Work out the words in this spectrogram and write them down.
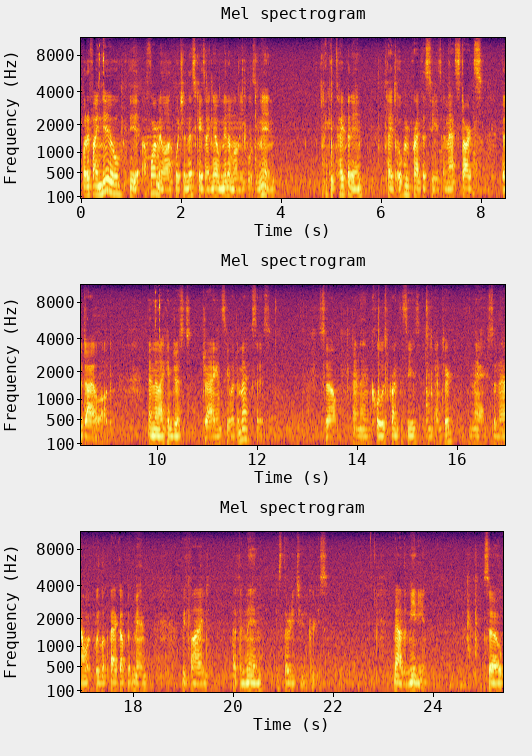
But if I knew the uh, formula, which in this case I know minimum equals min, I can type it in, type open parentheses, and that starts the dialog. And then I can just drag and see what the max is. So, and then close parentheses and enter and there. So now if we look back up at min, we find that the min is 32 degrees. Now the median. So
